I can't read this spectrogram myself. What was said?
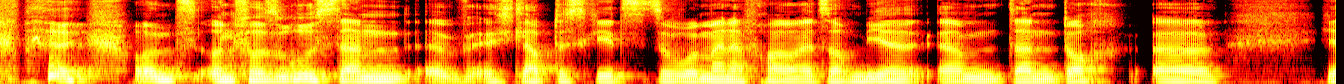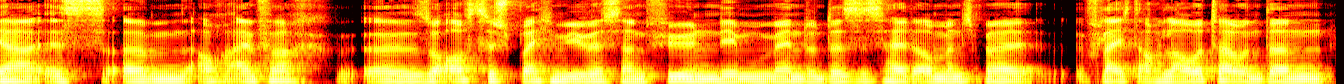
und und versuche es dann äh, ich glaube das geht sowohl meiner Frau als auch mir ähm, dann doch äh, ja es ähm, auch einfach äh, so auszusprechen wie wir es dann fühlen in dem Moment und das ist halt auch manchmal vielleicht auch lauter und dann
